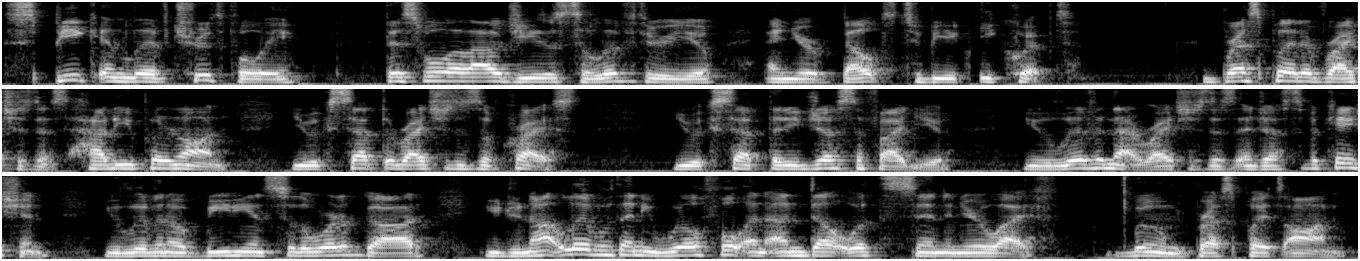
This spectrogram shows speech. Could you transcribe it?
Speak and live truthfully. This will allow Jesus to live through you and your belt to be equipped. Breastplate of righteousness. How do you put it on? You accept the righteousness of Christ. You accept that He justified you. You live in that righteousness and justification. You live in obedience to the Word of God. You do not live with any willful and undealt with sin in your life. Boom, breastplate's on.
